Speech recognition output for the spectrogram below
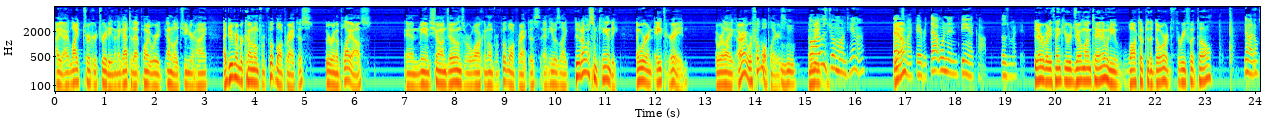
I, I liked trick or treating. Then I got to that point where I don't know junior high. I do remember coming home from football practice. We were in the playoffs, and me and Sean Jones were walking home from football practice, and he was like, "Dude, I want some candy." And we're in eighth grade, and we're like, "All right, we're football players." Mm-hmm. Oh, we- I was Joe Montana. That's Yeah? my favorite. That one and being a cop. Those are my favorite. Did everybody think you were Joe Montana when you walked up to the door at three foot tall? No, I don't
